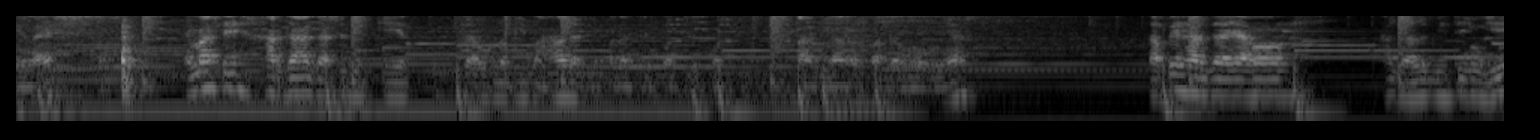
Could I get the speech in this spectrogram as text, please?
release emang sih harga agak sedikit jauh lebih mahal daripada tripod-tripod standar pada umumnya. Tapi harga yang agak lebih tinggi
